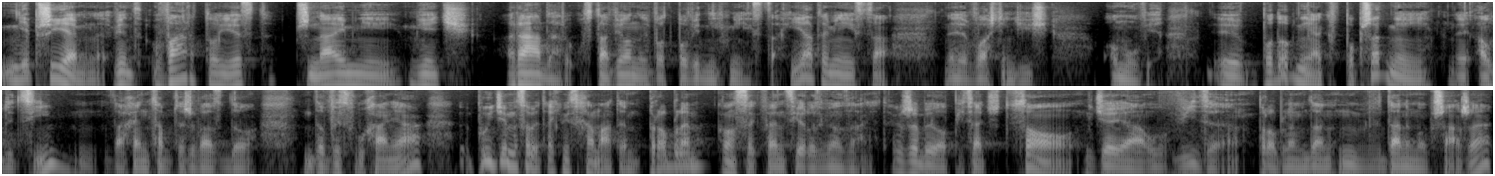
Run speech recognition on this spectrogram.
nieprzyjemne, więc warto jest przynajmniej mieć radar ustawiony w odpowiednich miejscach. I ja te miejsca e, właśnie dziś omówię. E, podobnie jak w poprzedniej e, audycji, zachęcam też Was do, do wysłuchania, pójdziemy sobie takim schematem. Problem, konsekwencje, rozwiązanie. Tak, żeby opisać, co, gdzie ja widzę problem w, w danym obszarze,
